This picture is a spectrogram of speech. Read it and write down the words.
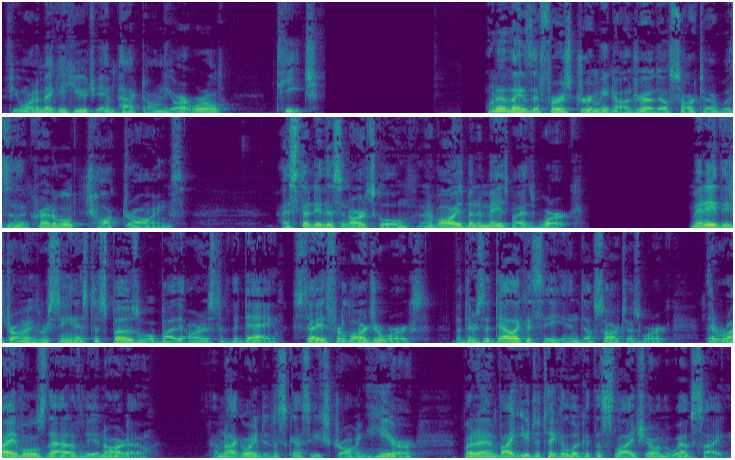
if you want to make a huge impact on the art world, teach. One of the things that first drew me to Andrea del Sarto was his incredible chalk drawings. I studied this in art school, and I've always been amazed by his work. Many of these drawings were seen as disposable by the artist of the day, studies for larger works, but there's a delicacy in Del Sarto's work that rivals that of Leonardo. I'm not going to discuss each drawing here, but I invite you to take a look at the slideshow on the website,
